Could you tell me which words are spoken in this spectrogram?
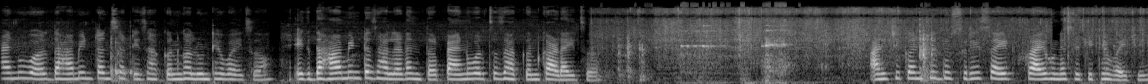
पॅनवर दहा मिनिटांसाठी झाकण घालून ठेवायचं. एक दहा मिनटं झाल्यानंतर पॅनवरचं झाकण काढायचं. आणि चिकनची दुसरी साईड फ्राय होण्यासाठी ठेवायची.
